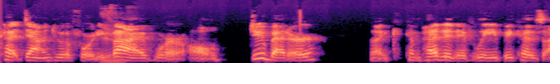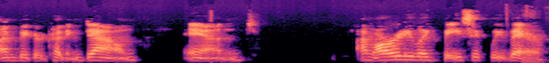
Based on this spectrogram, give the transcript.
cut down to a 45 yeah. where I'll do better, like competitively, because I'm bigger cutting down and I'm already like basically there.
